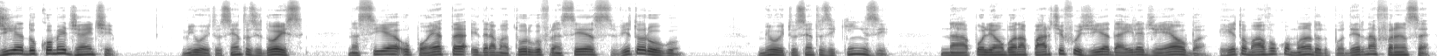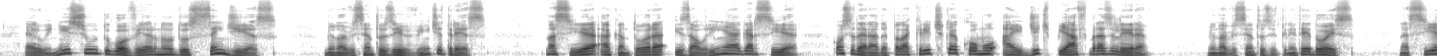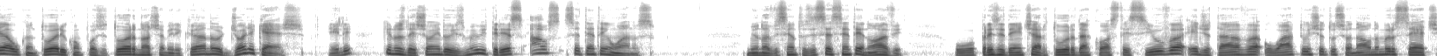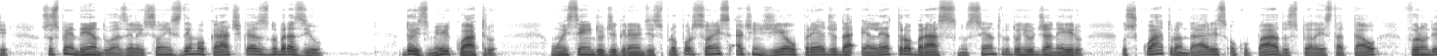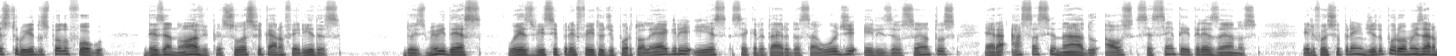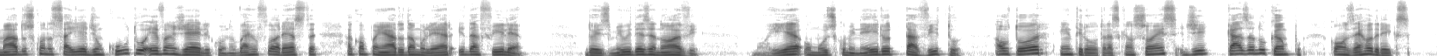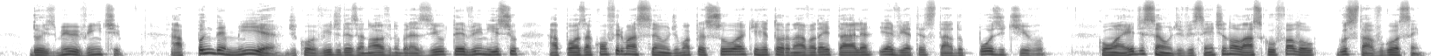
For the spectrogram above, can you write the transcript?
Dia do Comediante. 1802, nascia o poeta e dramaturgo francês Victor Hugo. 1815, Napoleão Bonaparte fugia da ilha de Elba e retomava o comando do poder na França. Era o início do governo dos 100 dias. 1923, nascia a cantora Isaurinha Garcia, considerada pela crítica como a Edith Piaf brasileira. 1932, nascia o cantor e compositor norte-americano Johnny Cash, ele que nos deixou em 2003 aos 71 anos. 1969, o presidente Arthur da Costa e Silva editava o Ato Institucional número 7, suspendendo as eleições democráticas no Brasil. 2004, um incêndio de grandes proporções atingia o prédio da Eletrobras, no centro do Rio de Janeiro. Os quatro andares ocupados pela estatal foram destruídos pelo fogo. 19 pessoas ficaram feridas. 2010, o ex-vice-prefeito de Porto Alegre e ex-secretário da Saúde, Eliseu Santos, era assassinado aos 63 anos. Ele foi surpreendido por homens armados quando saía de um culto evangélico no bairro Floresta, acompanhado da mulher e da filha. 2019. Morria o músico mineiro Tavito, autor, entre outras canções, de Casa no Campo, com Zé Rodrigues. 2020. A pandemia de Covid-19 no Brasil teve início após a confirmação de uma pessoa que retornava da Itália e havia testado positivo. Com a edição de Vicente Nolasco, falou Gustavo Gossen.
